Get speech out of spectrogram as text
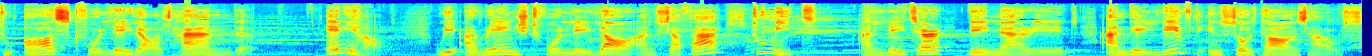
to ask for Leila's hand. Anyhow, we arranged for Leila and Safar to meet, and later they married and they lived in Sultan's house.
